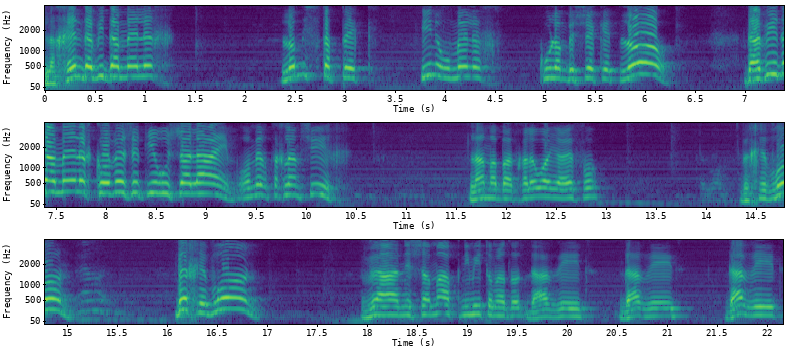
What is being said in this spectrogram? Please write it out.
לכן דוד המלך לא מסתפק. הנה הוא מלך, כולם בשקט. לא! דוד המלך כובש את ירושלים. הוא אומר, צריך להמשיך. למה בהתחלה הוא היה איפה? בחברון. בחברון. והנשמה הפנימית אומרת לו, דוד, דוד, דוד,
